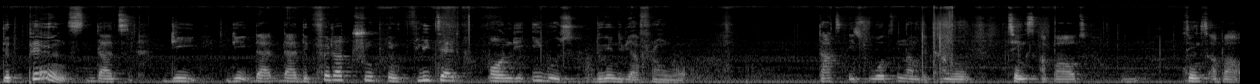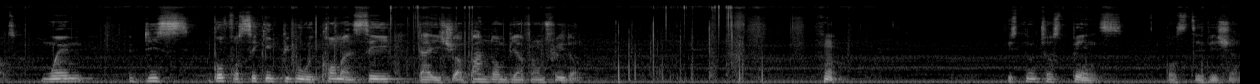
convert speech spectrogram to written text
the pains that the, the that, that the federal troop inflicted on the Igbos during the Biafran War. That is what Nnamdi Kanu thinks about thinks about when these God-forsaken people will come and say that you should abandon Biafran freedom. Hmm. It's not just pains, but starvation.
